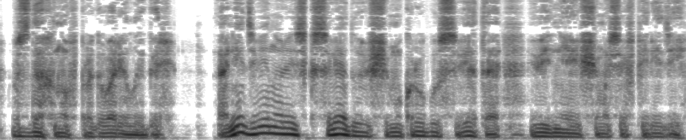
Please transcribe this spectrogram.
— вздохнув, проговорил Игорь. Они двинулись к следующему кругу света, виднеющемуся впереди.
